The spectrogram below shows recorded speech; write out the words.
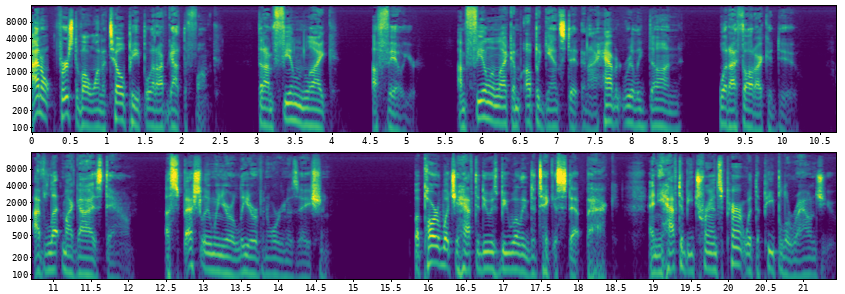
I don't, first of all, want to tell people that I've got the funk, that I'm feeling like a failure. I'm feeling like I'm up against it and I haven't really done what I thought I could do. I've let my guys down, especially when you're a leader of an organization. But part of what you have to do is be willing to take a step back. And you have to be transparent with the people around you.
